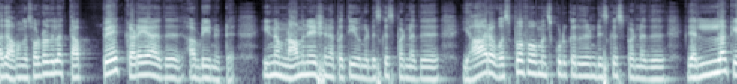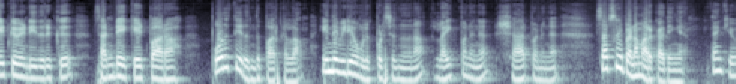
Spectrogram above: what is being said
அது அவங்க சொல்கிறதுல தப்பே கிடையாது அப்படின்னுட்டு. இன்னும் நாமினேஷனை பற்றி இவங்க டிஸ்கஸ் பண்ணது யாரை ஒஸ்ட் பர்ஃபார்மன்ஸ் கொடுக்கறதுன்னு டிஸ்கஸ் பண்ணது இதெல்லாம் கேட்க வேண்டியது இருக்குது சண்டே கேட்பாரா? பொறுத்து இருந்து பார்க்கலாம். இந்த வீடியோ உங்களுக்கு பிடிச்சிருந்ததுன்னா லைக் பண்ணுங்கள் ஷேர் பண்ணுங்கள் சப்ஸ்கிரைப் பண்ண மறக்காதீங்க. தேங்க்யூ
